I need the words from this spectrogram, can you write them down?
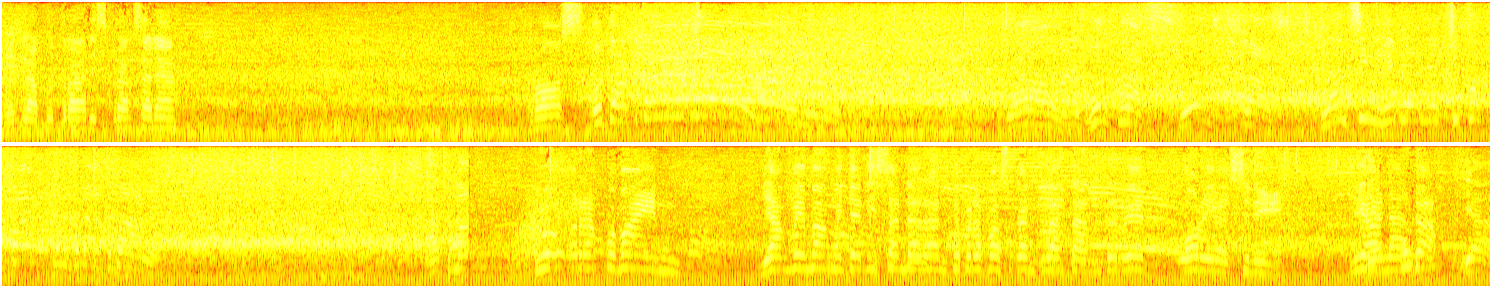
Indra Putra di seberang sana Cross untuk Wow, world class World class. Langsing headernya cukup baik daripada Akmal. Akmal Dua orang pemain yang memang menjadi sandaran kepada pasukan Kelantan The Red Warriors ini Lihat mudah Ya.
